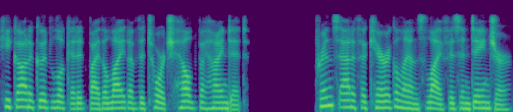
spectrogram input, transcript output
He got a good look at it by the light of the torch held behind it. Prince Aditha Karikalan's life is in danger.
